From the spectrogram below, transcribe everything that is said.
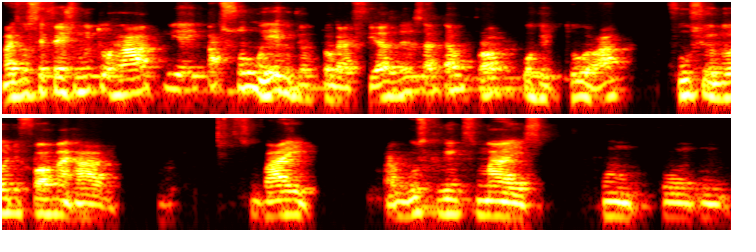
mas você fez muito rápido e aí passou um erro de ortografia. Às vezes até o próprio corretor lá funcionou de forma errada. Isso vai para alguns clientes mais com, com um,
